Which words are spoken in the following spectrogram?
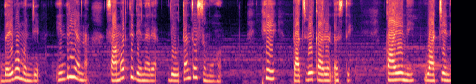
दैव म्हणजे इंद्रियांना सामर्थ्य देणाऱ्या देवतांचा समूह. हे पाचवे कारण असते. कायेने वाचेने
